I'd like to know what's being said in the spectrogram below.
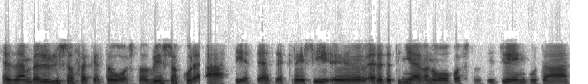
ezen belül is a fekete orszarv, és akkor áttért ezekre, és ö, eredeti nyelven olvasta, Jane Goodall,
